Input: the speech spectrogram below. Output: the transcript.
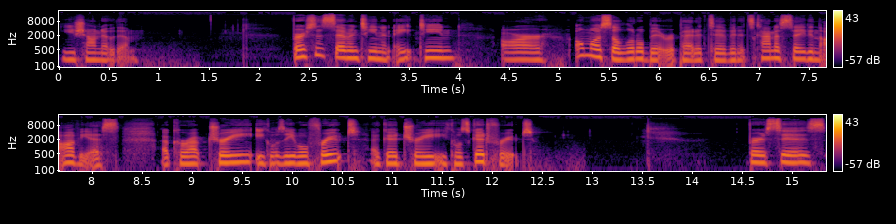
ye shall know them. Verses 17 and 18 are almost a little bit repetitive, and it's kind of stating the obvious. A corrupt tree equals evil fruit, a good tree equals good fruit. Verses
